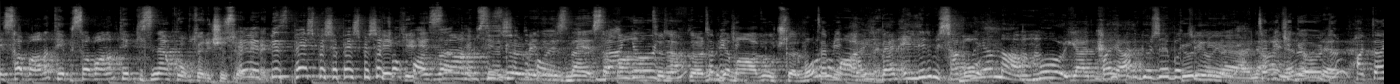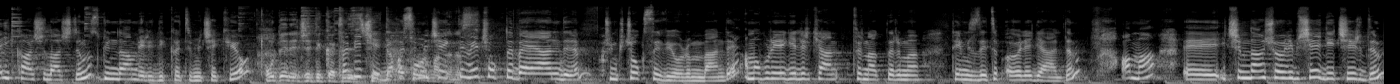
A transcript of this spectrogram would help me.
e, sabahın, tep sabahın tepkisinden korktuğun için söylemedin. Evet biz peş peşe peş peşe Peki çok fazla Esra Hanım tepki siz yaşadık o görmediniz yüzden. mi sabahın gördüm. tırnaklarını Tabii bir de ki. mavi uçları mor Tabii mu ki. mavi Hayır mi? ben ellerimi saklayamam. Mor yani bayağı göze batıyor Görünüyor yani. yani. Tabii ki Aynen gördüm. öyle. Hatta ilk karşılaştığımız günden beri dikkatimi çekiyor. O derece dikkatinizi Tabii ki çekti ama dikkatimi sormadınız. çekti ve çok da beğendim. Çünkü çok seviyorum ben de. Ama buraya gelirken tırnaklarımı temizletip öyle geldim. Ama e, içimden şöyle bir şey geçirdim.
